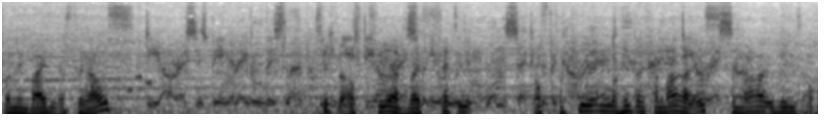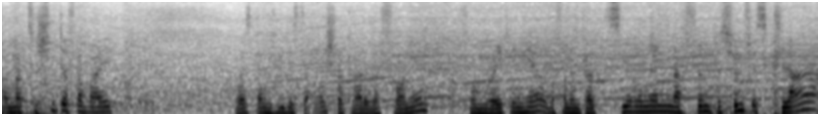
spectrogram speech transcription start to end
von den beiden ist raus. Tippe auf Pferd, weil Vettel auf Papier immer noch hinter Kamara ist. Kamara übrigens auch einmal zu Cheater vorbei. Ich weiß gar nicht, wie das da ausschaut gerade da vorne. Vom Rating her oder von den Platzierungen. Nach 5 bis 5 ist klar.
